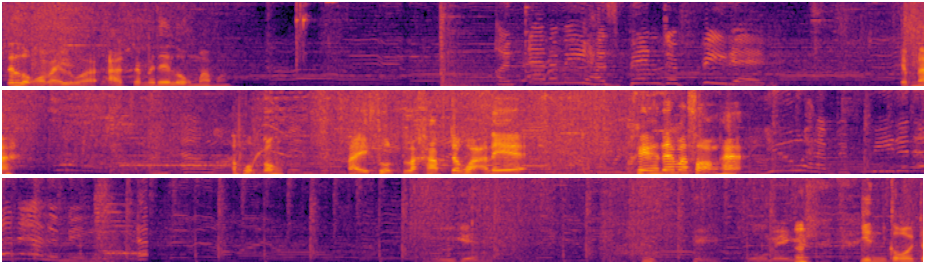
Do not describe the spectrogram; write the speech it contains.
ได้ลงมาไหมหรือว่า อาจจะไม่ได้ลงมามั้ง เก็บนะ แล้วผมต้องใส่สุดละครับจังหวะนี้ โอเคได้มาสองฮะกินโกโจ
